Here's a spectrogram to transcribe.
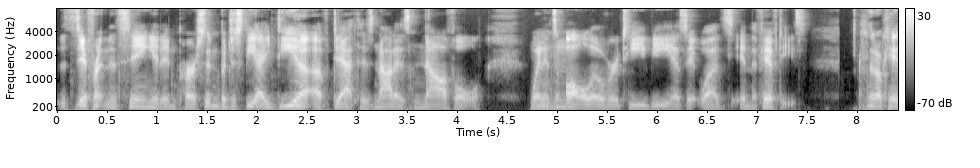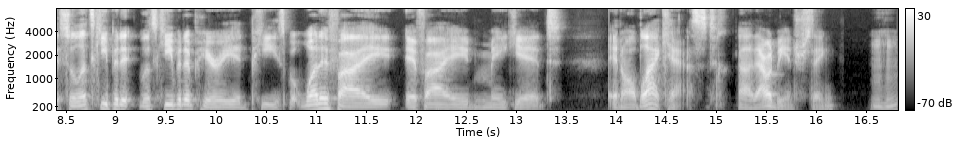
It's different than seeing it in person, but just the idea of death is not as novel when it's Mhm. all over TV as it was in the 50s. I said, okay, so let's keep it let's keep it a period piece. But what if I if I make it an all black cast? Uh, that would be interesting. Mm-hmm.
